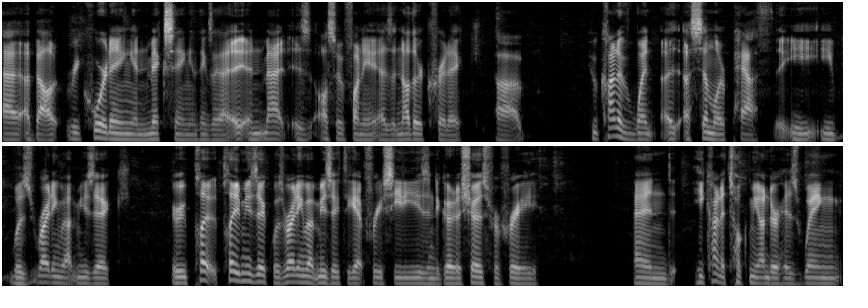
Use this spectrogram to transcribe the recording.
uh, about recording and mixing and things like that. And Matt is also funny as another critic uh, who kind of went a, a similar path. He, he, was writing about music, or he play, played music, was writing about music to get free CDs and to go to shows for free. And he kind of took me under his wing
